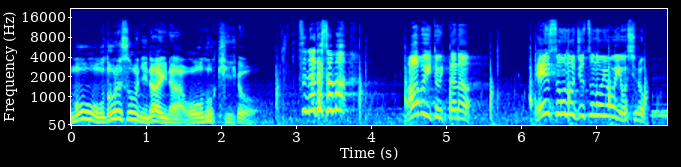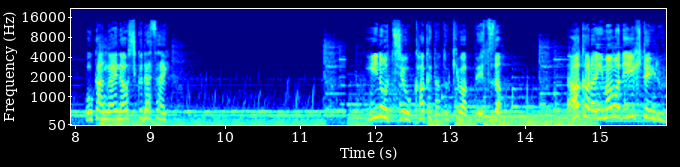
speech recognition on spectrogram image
もう踊れそうにないな大野清綱田様！マブイと言ったな演奏の術の用意をしろ。お考え直しください。命を懸けた時は別だ。だから今まで生きている。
